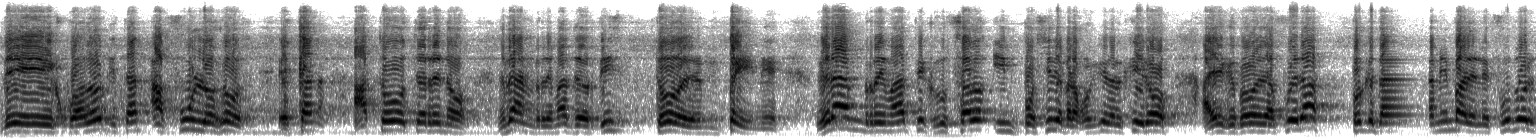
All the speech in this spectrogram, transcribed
de jugador que están a full los dos. Están a todo terreno. Gran remate de Ortiz, todo en peine. Gran remate cruzado, imposible para cualquier arquero. Hay que probar de afuera, porque también vale en el fútbol.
